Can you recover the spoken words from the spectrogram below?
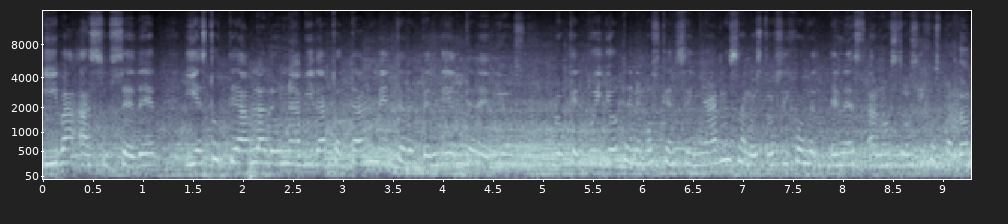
iba a suceder. Y esto te habla de una vida totalmente dependiente de Dios. Lo que tú y yo tenemos que enseñarles a nuestros hijos, en a nuestros hijos, perdón,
